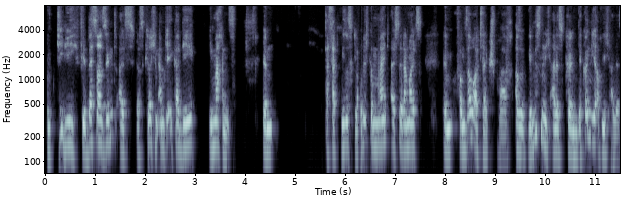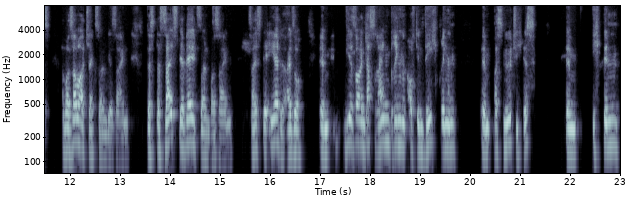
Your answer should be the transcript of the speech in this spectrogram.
Und die, die viel besser sind als das Kirchenamt der EKD, die machen's. Ähm, das hat Jesus, glaube ich, gemeint, als er damals ähm, vom Sauerteig sprach. Also wir müssen nicht alles können, wir können ja auch nicht alles, aber Sauerteig sollen wir sein. Das, das Salz der Welt sollen wir sein, Salz der Erde. Also ähm, wir sollen das reinbringen und auf den Weg bringen, ähm, was nötig ist. Ähm, ich bin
